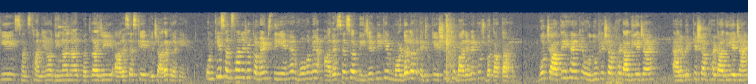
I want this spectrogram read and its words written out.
की संस्था ने और दीनानाथ बत्रा जी आरएसएस के एक विचारक रहे हैं, उनकी संस्था ने जो कमेंट्स दिए हैं, वो हमें आरएसएस और बीजेपी के मॉडल ऑफ़ एजुकेशन के बारे में कुछ बताता है। वो चाहते हैं कि उर्दू के शब्द हटा दिए जाएँ अरबिक के शब्द हटा दिए जाएँ।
